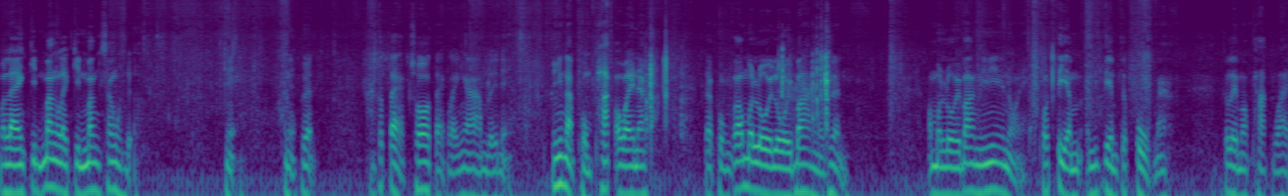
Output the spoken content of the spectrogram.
มแมลงกินบ้างอะไรกินบ้างช่างมันเถอะเนี่ยเนี่ยเพื่อนมันก็แตกช่อแตกลายงามเลยเนี่ยนี่ขนาดผมพักเอาไว้นะแต่ผมก็เอามาโรยโรยบ้างนะเพื่อน เอามาโรยบ้างนิดหน่อยเพราะเตรียมอันนี้เตรียมจะปลูกนะ ก็เลยมาพักไว้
